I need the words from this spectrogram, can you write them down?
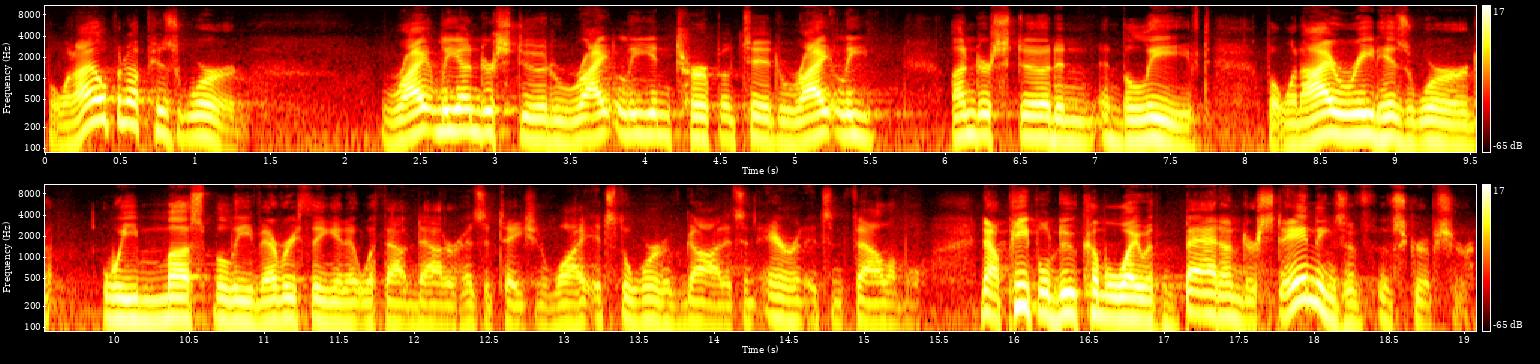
But when I open up His Word, rightly understood, rightly interpreted, rightly understood and, and believed, but when I read His Word, we must believe everything in it without doubt or hesitation. Why? It's the Word of God, it's inerrant, it's infallible. Now, people do come away with bad understandings of, of Scripture.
